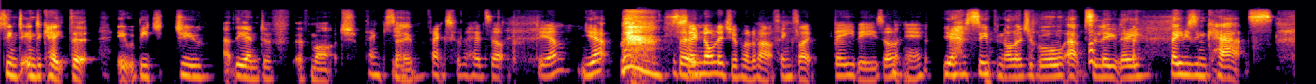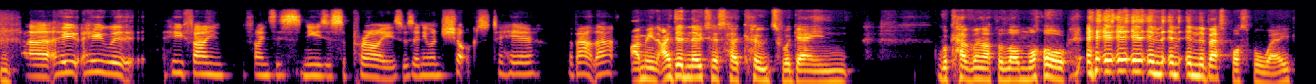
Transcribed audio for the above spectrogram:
seemed to indicate that it would be due at the end of, of March. Thank you. So, Thanks for the heads up, DM. Yeah. so, so, knowledgeable about things like babies, aren't you? Yeah, super knowledgeable. Absolutely. babies and cats. Hmm. Uh, who who who find finds this news a surprise? Was anyone shocked to hear about that? I mean, I did notice her coats were getting were covering up a lot more in in, in, in the best possible way.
